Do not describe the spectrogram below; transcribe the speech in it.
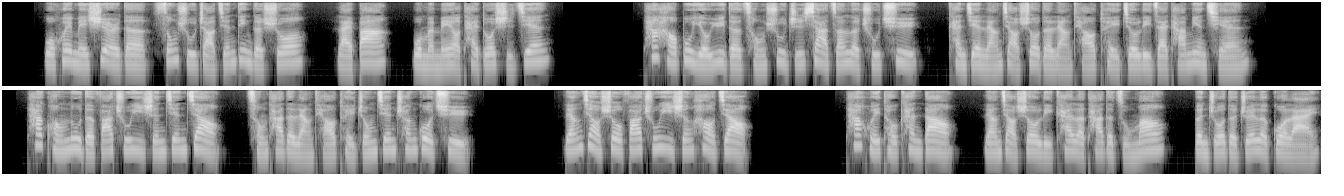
“我会没事儿的。”松鼠爪坚定地说。“来吧。”我们没有太多时间。他毫不犹豫地从树枝下钻了出去，看见两脚兽的两条腿就立在他面前。他狂怒地发出一声尖叫，从他的两条腿中间穿过去。两脚兽发出一声号叫。他回头看到两脚兽离开了他的足猫，笨拙地追了过来。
